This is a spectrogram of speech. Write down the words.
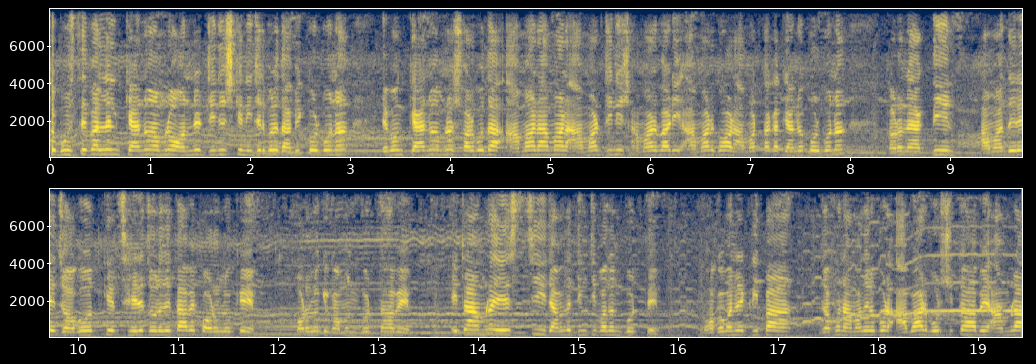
তো বুঝতে পারলেন কেন আমরা অন্যের জিনিসকে নিজের বলে দাবি করব না? এবং কেন আমরা সর্বদা আমার আমার আমার জিনিস, আমার বাড়ি, আমার ঘর, আমার টাকা কেন করব না? কারণ একদিন আমাদের এই জগৎকে ছেড়ে চলে যেতে হবে, পরলোকে পরলোকে গমন করতে হবে। এটা আমরা এসছি যে আমাদের ডিউটি পালন করতে। ভগবানের কৃপা যখন আমাদের উপর আবার বর্ষিত হবে, আমরা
